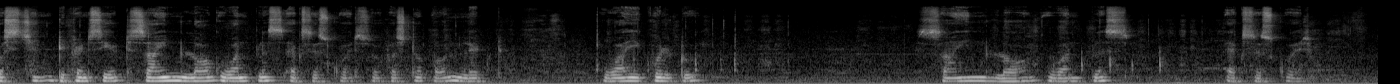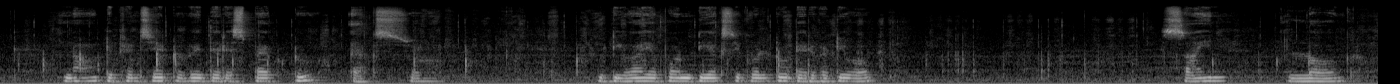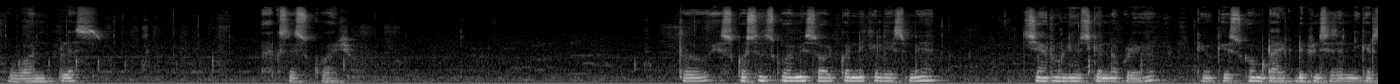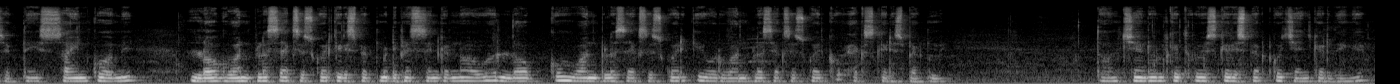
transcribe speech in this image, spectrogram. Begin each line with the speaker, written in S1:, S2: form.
S1: question differentiate sine log 1 plus x square so first of all let y equal to sine log 1 plus x square now differentiate with respect to x. So dy upon dx equal to derivative of sine log 1 plus x square तो इस question को हमें solve करने के लिए इसमें chain rule use करना पड़ेगा, क्योंकि इसको हम डायरेक्ट डिफ्रेंशिएशन नहीं कर सकते इस साइन को हमें log one plus x square के रिस्पेक्ट में डिफ्रेंशिएशन करना होगा। लॉग को वन प्लस एक्स स्क्वायर की और वन प्लस एक्स स्क्वायर को एक्स के रिस्पेक्ट में। तो हम चेन रूल के थ्रू इसके रिस्पेक्ट को चेंज कर देंगे।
